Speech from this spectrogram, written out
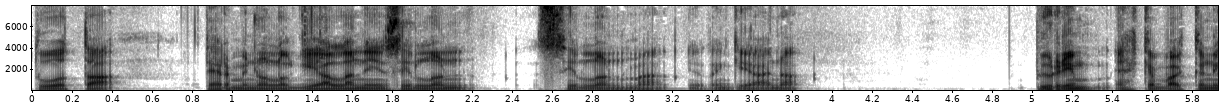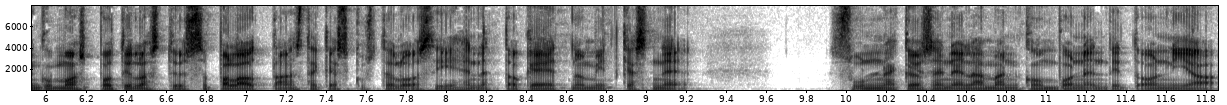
tuota terminologialla, niin silloin, silloin mä jotenkin aina pyrin ehkä vaikka niin kuin potilastyössä palauttaa sitä keskustelua siihen, että okei, että no mitkäs ne sun näköisen elämän komponentit on ja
